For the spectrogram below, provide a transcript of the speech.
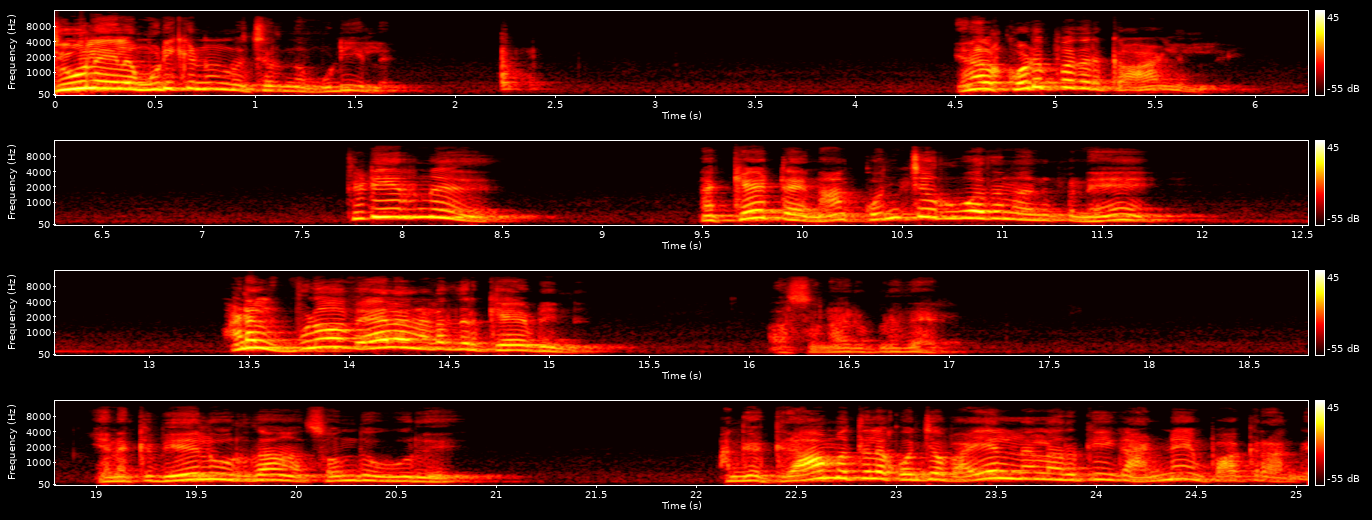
ஜூலையில் முடிக்கணும்னு வச்சுருந்த முடியல. என்னால் கொடுப்பதற்கு ஆள் இல்லை. திடீர்னு நான் கேட்டேன் நான் கொஞ்சம் ரூபா தானே அனுப்பினேன் ஆனால் இவ்வளோ வேலை நடந்திருக்கே அப்படின்னு. அவர் சொன்னார் பிரதர் எனக்கு வேலூர் தான் சொந்த ஊர். அங்கே கிராமத்தில் கொஞ்சம் வயல் நிலம் இருக்குது எங்கள் அண்ணன் பார்க்குறாங்க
